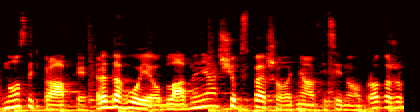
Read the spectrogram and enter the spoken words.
вносить правки, редагує обладнання, щоб з першого дня офіційного продажу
